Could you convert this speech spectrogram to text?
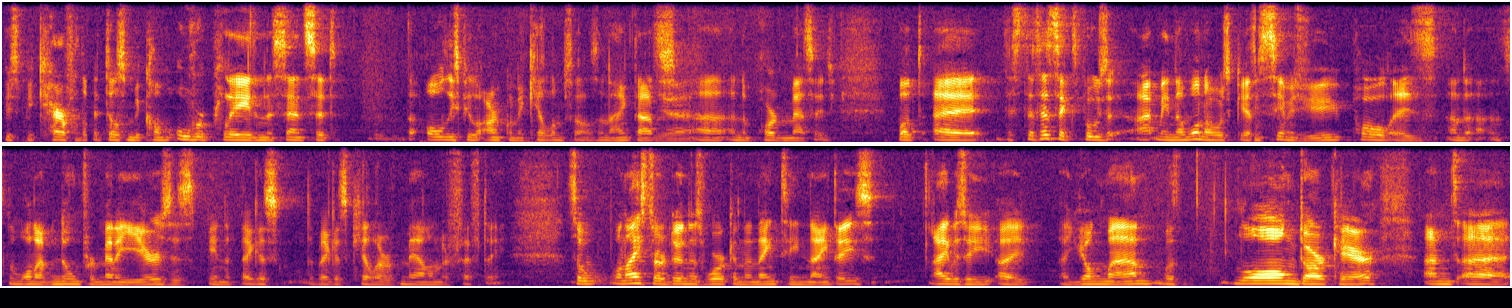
just be careful that it doesn't become overplayed in the sense that, that all these people aren't going to kill themselves, and I think that's yeah. uh, an important message. But uh, the statistics pose, I mean, the one I always get, same as you, Paul, is, and it's the one I've known for many years, is being the biggest, the biggest killer of men under 50. So when I started doing this work in the 1990s, I was a, a, a young man with long dark hair, and uh,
